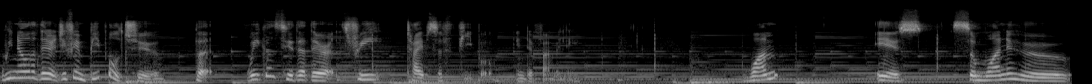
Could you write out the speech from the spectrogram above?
we know that there are different people too but we can see that there are three types of people in the family one is someone who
